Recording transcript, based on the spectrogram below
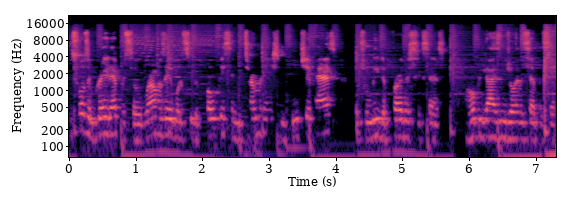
This was a great episode where I was able to see the focus and determination Blue Chip has, which will lead to further success. I hope you guys enjoy this episode.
